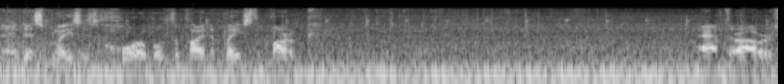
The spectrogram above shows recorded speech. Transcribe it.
And this place is horrible to find a place to park after hours.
